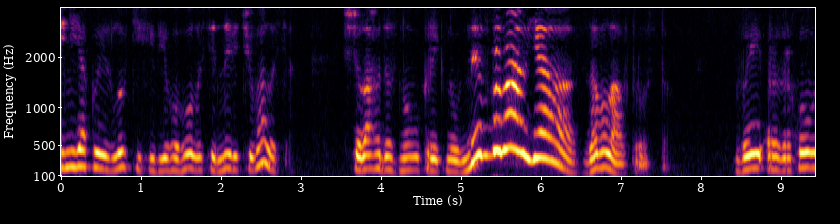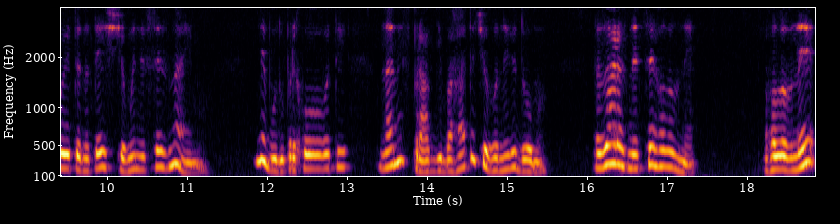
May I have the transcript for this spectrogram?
і ніякої зловтіхи в його голосі не відчувалося, що лагода знову крикнув Не вбивав я. заволав просто. Ви розраховуєте на те, що ми не все знаємо. Не буду приховувати, нам і справді багато чого невідомо. Та зараз не це головне. Головне,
